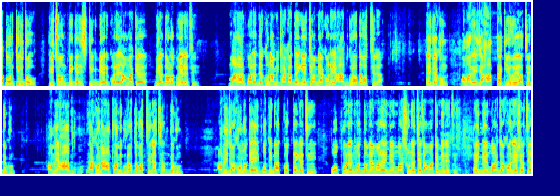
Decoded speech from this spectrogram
অতর্কিত, পিছন থেকে স্টিক বের করে আমাকে বেধড়ক মেরেছে। মারার পরে দেখুন আমি ঠেকাতে গিয়েছি, আমি এখন এই হাত ঘোরাতে পারছি না। এই দেখুন, আমার এই যে হাতটা কি হয়ে আছে দেখুন। আমি হাত, এখন হাত আমি ঘোরাতে পারছি না, স্যার, দেখুন। আমি যখন ওকে এই প্রতিবাদ করতে গেছি, ও ফোনের মাধ্যমে আমার এই মেম্বার শুনেছে যে আমাকে মেরেছে। এই মেম্বার যখন এসেছে,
